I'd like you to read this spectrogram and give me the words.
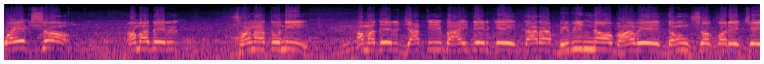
কয়েকশো আমাদের সনাতনী আমাদের জাতি ভাইদেরকে তারা বিভিন্নভাবে ধ্বংস করেছে।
